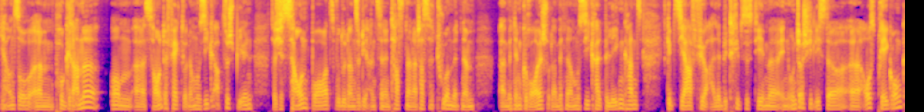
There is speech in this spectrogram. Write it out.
Ja, und so ähm, Programme, um äh, Soundeffekte oder Musik abzuspielen, solche Soundboards, wo du dann so die einzelnen Tasten einer Tastatur mit einem äh, mit einem Geräusch oder mit einer Musik halt belegen kannst, gibt's ja für alle Betriebssysteme in unterschiedlichster äh, Ausprägung.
